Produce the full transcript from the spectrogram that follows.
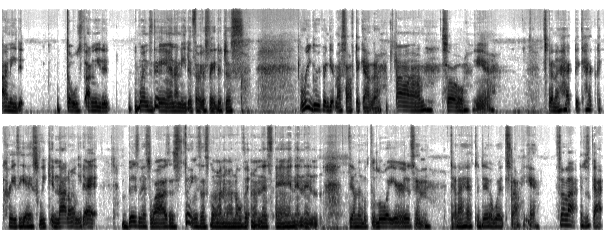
I needed those, I needed Wednesday and I needed Thursday to just regroup and get myself together. Um, so yeah it's been a hectic, hectic, crazy ass week. And not only that, business wise, there's things that's going on over on this end, and then dealing with the lawyers and that I have to deal with. So yeah, it's a lot. It's got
